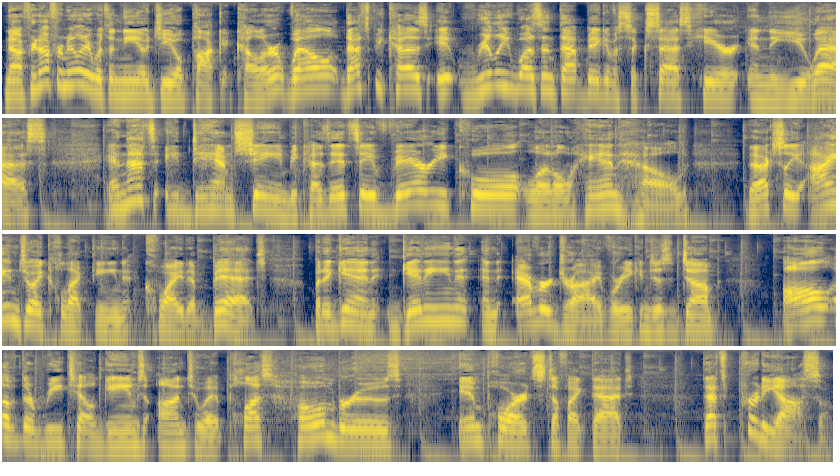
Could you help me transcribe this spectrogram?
Now, if you're not familiar with the Neo Geo Pocket Color, well, that's because it really wasn't that big of a success here in the US, and that's a damn shame because it's a very cool little handheld that actually I enjoy collecting quite a bit. But again, getting an EverDrive where you can just dump all of the retail games onto it, plus homebrews, imports, stuff like that, that's pretty awesome.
